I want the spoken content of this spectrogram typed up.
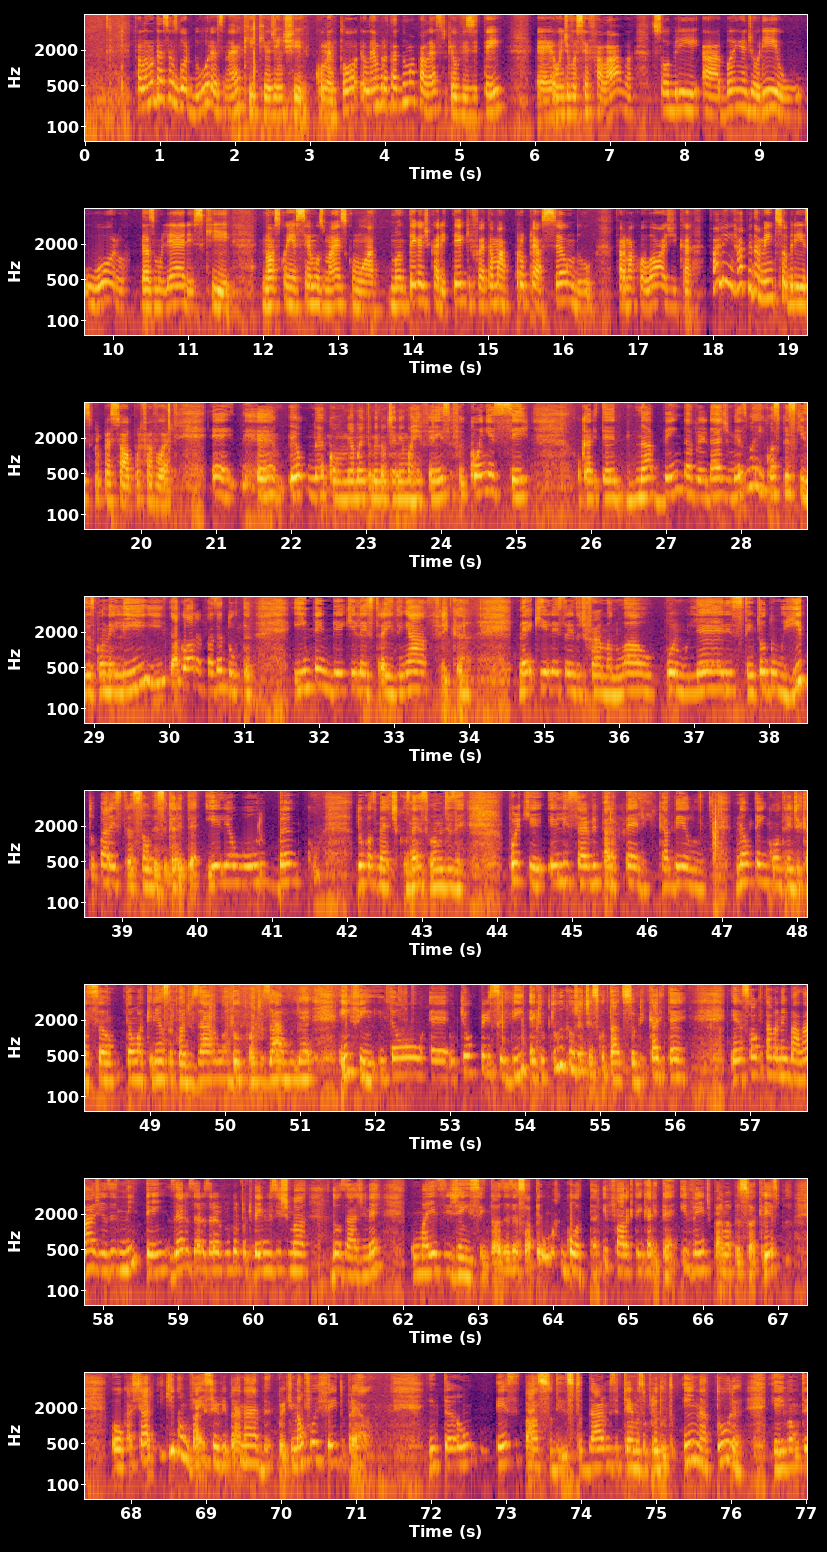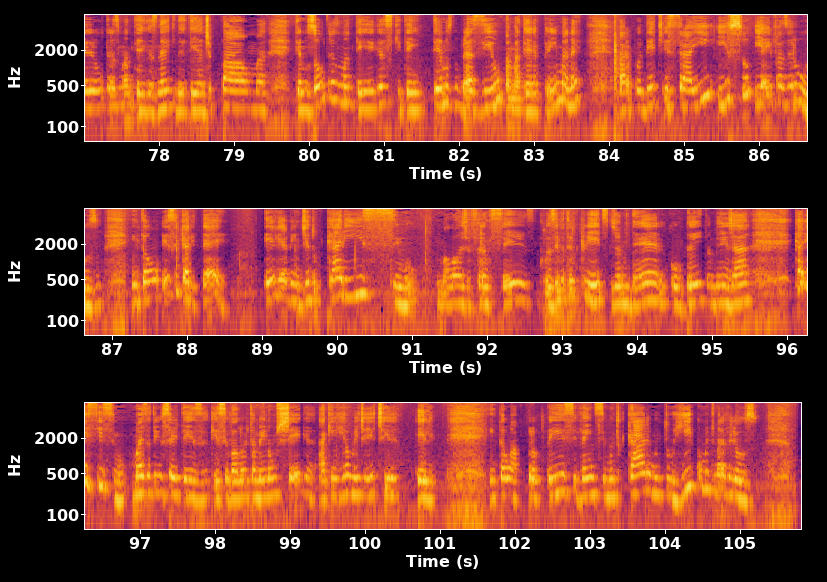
Falando dessas gorduras, né, que, que a gente comentou, eu lembro até de uma palestra que eu visitei, é, onde você falava sobre a banha de ori, o, o, ouro das mulheres, que nós conhecemos mais como a manteiga de karité, que foi até uma apropriação do farmacológica. Falem rapidamente sobre isso para o pessoal, por favor. É, é, eu, né, como minha mãe também não tinha nenhuma referência, fui conhecer o Carité, na bem da verdade, mesmo aí com as pesquisas, quando ele e agora, fase adulta. E entender que ele é extraído em África, né, que ele é extraído de forma manual, por mulheres, tem todo um rito para a extração desse Carité. E ele é o ouro branco do cosméticos, né, vamos dizer. Porque ele serve para pele, cabelo, não tem contraindicação. Então a criança pode usar, o adulto pode usar, a mulher, enfim. Então é, o que eu percebi é que tudo que eu já tinha escutado sobre carité era só o que estava na embalagem, às vezes nem tem, zero, zero, zero, porque daí não existe uma dosagem, né? Uma exigência. Então às vezes é só ter uma gota e fala que tem carité e vende para uma pessoa crespa ou cacheada e que não vai servir para nada, porque não foi feito para ela. Então, esse passo de estudarmos e termos o produto in natura, e aí vamos ter outras manteigas, né? Que daí tem a de palma, temos outras manteigas que tem, temos no Brasil a matéria-prima, né? Para poder extrair isso e aí fazer o uso. Então, esse carité, ele é vendido caríssimo numa loja francesa. Inclusive, eu tenho clientes que já me deram, comprei também já. Caríssimo, mas eu tenho certeza que esse valor também não chega a quem realmente retira ele. Então, apropria-se, vende-se muito caro, muito rico, muito maravilhoso.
